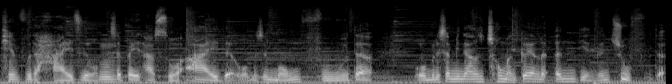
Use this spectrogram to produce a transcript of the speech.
天赋的孩子，我们是被他所爱的，我们是蒙福的，我们的生命当中是充满各样的恩典跟祝福的。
